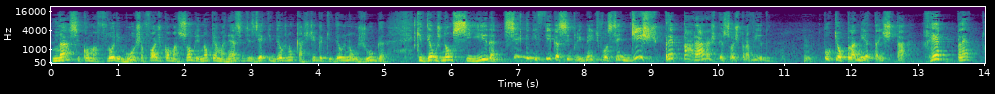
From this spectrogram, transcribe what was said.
nasce como a flor e murcha, foge como a sombra e não permanece. Dizer que Deus não castiga, que Deus não julga, que Deus não se ira, significa simplesmente você despreparar as pessoas para a vida. Porque o planeta está repleto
